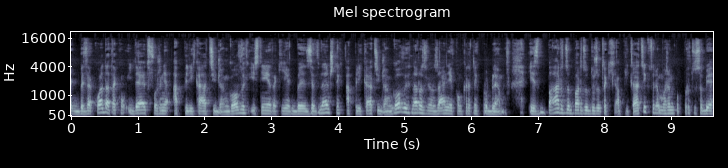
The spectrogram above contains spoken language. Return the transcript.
jakby zakłada taką ideę tworzenia aplikacji Djangowych, istnienie takich jakby zewnętrznych aplikacji Djangowych na rozwiązanie konkretnych problemów. Jest bardzo, bardzo dużo takich aplikacji, które możemy po prostu sobie,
